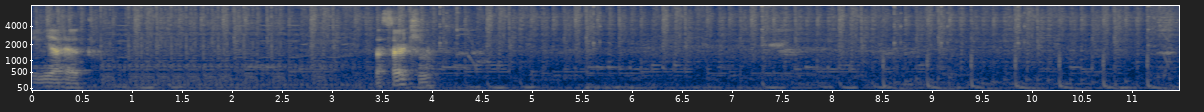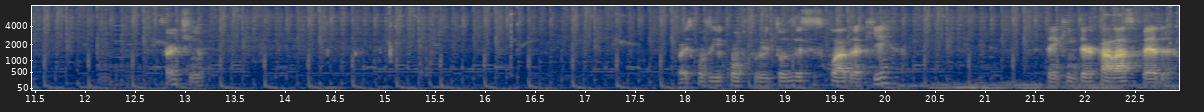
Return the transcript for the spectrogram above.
em linha reta? Tá certinho. certinho. Para conseguir construir todos esses quadros aqui, tem que intercalar as pedras.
